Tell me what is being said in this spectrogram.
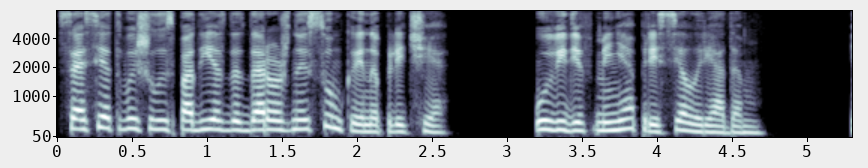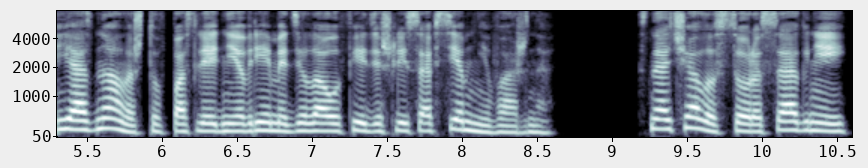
Сосед вышел из подъезда с дорожной сумкой на плече. Увидев меня, присел рядом. Я знала, что в последнее время дела у Феди шли совсем неважно. Сначала ссора с Агнией,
